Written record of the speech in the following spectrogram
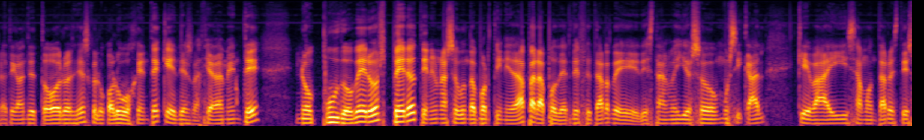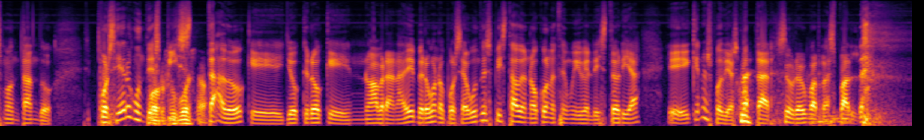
prácticamente todos los días, con lo cual hubo gente que desgraciadamente no pudo veros, pero tiene una segunda oportunidad para poder disfrutar de, de este maravilloso musical que vais a montar o estéis montando. Por si hay algún despistado, que yo creo que no habrá nadie, pero bueno, por si algún despistado no conoce muy bien la historia, ¿qué nos podías contar sobre el guardaespaldas?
